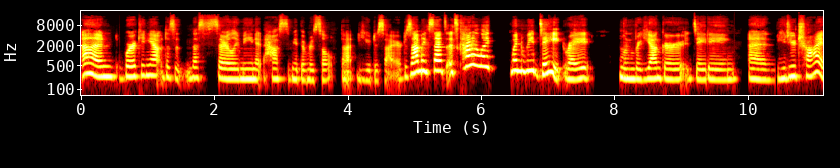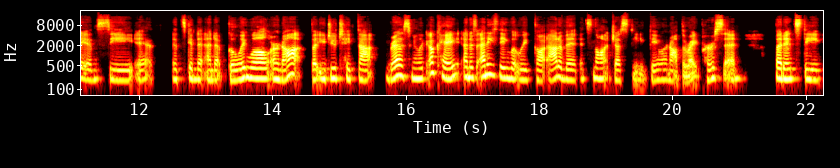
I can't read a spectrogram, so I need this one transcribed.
And working out doesn't necessarily mean it has to be the result that you desire. Does that make sense? It's kind of like when we date, right? When we're younger, dating, and you do try and see if it's going to end up going well or not. But you do take that risk and you're like, okay. And if anything, what we got out of it, it's not just the they were not the right person, but it's the,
